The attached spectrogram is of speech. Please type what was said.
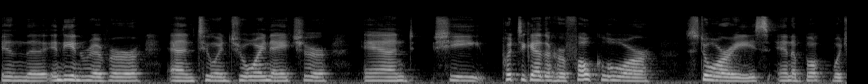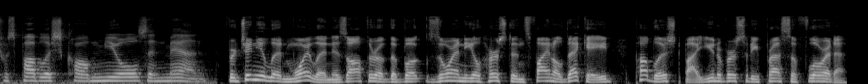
in the Indian River and to enjoy nature. And she put together her folklore stories in a book which was published called Mules and Men. Virginia Lynn Moylan is author of the book Zora Neale Hurston's Final Decade, published by University Press of Florida.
